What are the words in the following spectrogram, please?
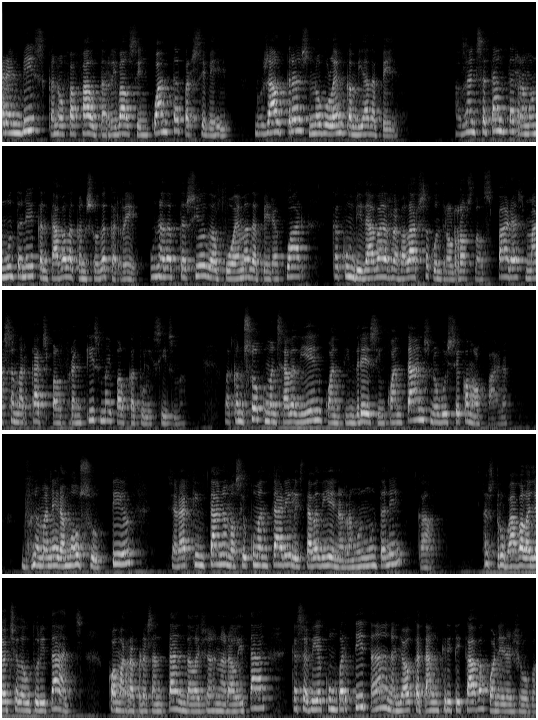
Ara hem vist que no fa falta arribar als 50 per ser vell. Nosaltres no volem canviar de pell. Als anys 70, Ramon Muntaner cantava la cançó de carrer, una adaptació del poema de Pere IV que convidava a rebel·lar-se contra el rost dels pares massa marcats pel franquisme i pel catolicisme. La cançó començava dient «Quan tindré 50 anys no vull ser com el pare». D'una manera molt subtil, Gerard Quintana, amb el seu comentari, li estava dient a Ramon Muntaner que es trobava a la llotja d'autoritats com a representant de la Generalitat que s'havia convertit en allò que tant criticava quan era jove.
